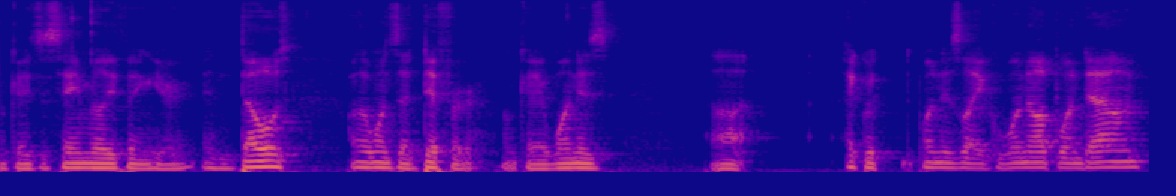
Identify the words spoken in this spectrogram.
Okay. It's the same really thing here. And those are the ones that differ. Okay. One is, uh, one is like one up, one down.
